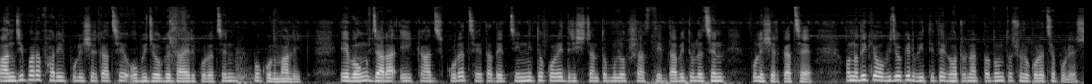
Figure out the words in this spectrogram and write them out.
পাঞ্জিপাড়া ফাঁড়ির পুলিশের কাছে অভিযোগ দায়ের করেছেন পুকুর মালিক এবং যারা এই কাজ করেছে তাদের চিহ্নিত করে দৃষ্টান্তমূলক শাস্তির দাবি তুলেছেন পুলিশের কাছে। অন্যদিকে অভিযোগের ভিত্তিতে ঘটনার তদন্ত শুরু করেছে পুলিশ।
